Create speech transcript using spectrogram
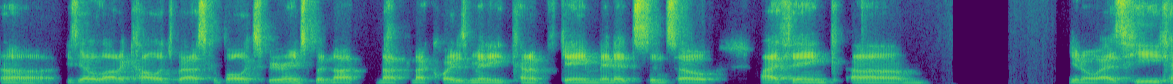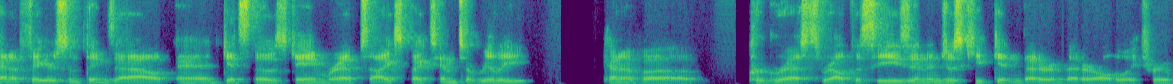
uh, he's got a lot of college basketball experience, but not not not quite as many kind of game minutes. And so I think um, you know as he kind of figures some things out and gets those game reps, I expect him to really kind of uh, progress throughout the season and just keep getting better and better all the way through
